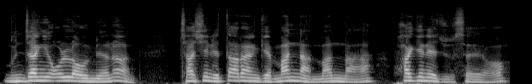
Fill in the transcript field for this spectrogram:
문장이 올라오면은 자신이 따라한 게 맞나 안 맞나 확인해 주세요.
